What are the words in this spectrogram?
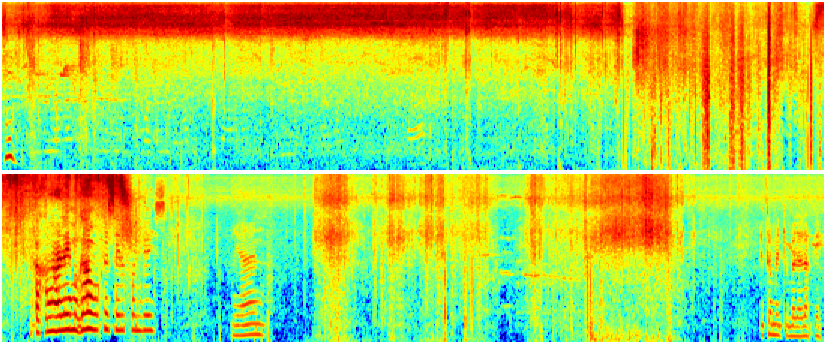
Hmm. Kakangalay maghawak ng cellphone guys. Ayan. Ito medyo malalaki.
